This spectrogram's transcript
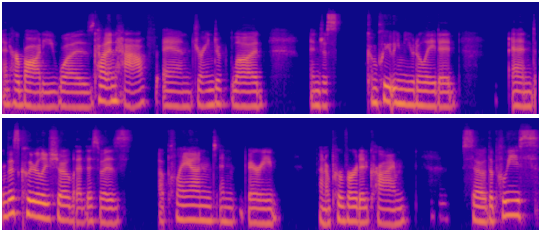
And her body was cut in half and drained of blood and just completely mutilated. And this clearly showed that this was a planned and very kind of perverted crime. Mhm. So the police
